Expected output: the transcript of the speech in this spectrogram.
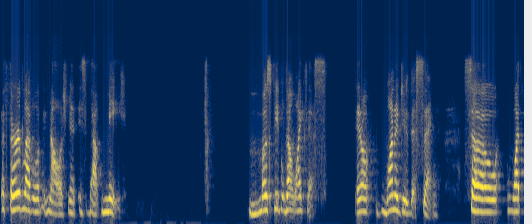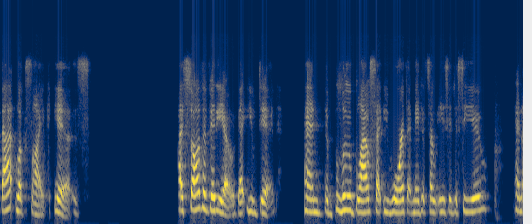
The third level of acknowledgement is about me. Most people don't like this. They don't want to do this thing. So, what that looks like is I saw the video that you did and the blue blouse that you wore that made it so easy to see you. And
